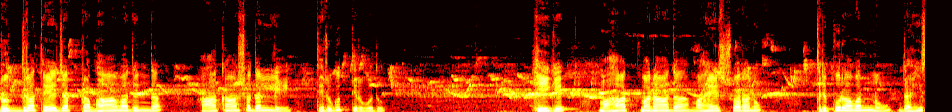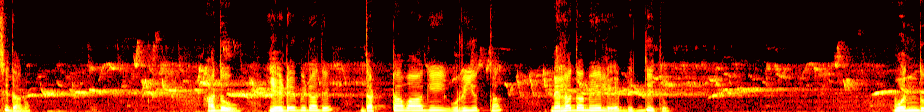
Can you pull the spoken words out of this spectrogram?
ರುದ್ರ ತೇಜ ಪ್ರಭಾವದಿಂದ ಆಕಾಶದಲ್ಲಿ ತಿರುಗುತ್ತಿರುವುದು. ಹೀಗೆ ಮಹಾತ್ಮನಾದ ಮಹೇಶ್ವರನು ತ್ರಿಪುರವನ್ನು ದಹಿಸಿದನು. ಅದು ಎಡೆಬಿಡದೆ ದಟ್ಟವಾಗಿ ಉರಿಯುತ್ತ ನೆಲದ ಮೇಲೆ ಬಿದ್ದಿತು. ಒಂದು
